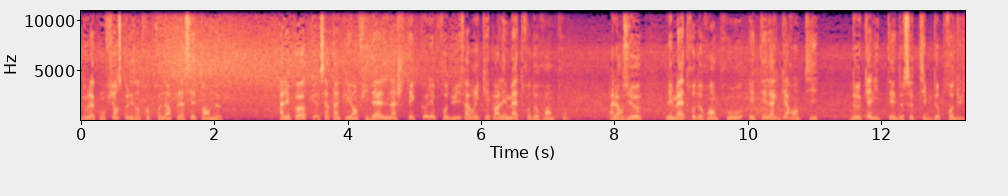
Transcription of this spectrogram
d'où la confiance que les entrepreneurs plaçaient en eux. À l'époque, certains clients fidèles n'achetaient que les produits fabriqués par les maîtres de Huangpu. À leurs yeux, les maîtres de Huangpu étaient la garantie de qualité de ce type de produit.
